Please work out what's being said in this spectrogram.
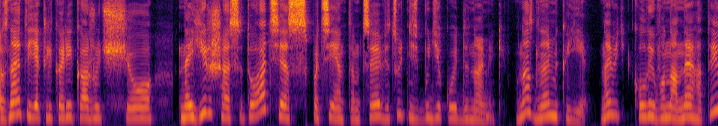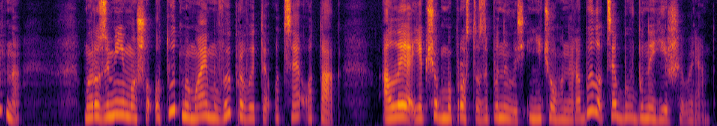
знаєте, як лікарі кажуть, що найгірша ситуація з пацієнтом це відсутність будь-якої динаміки. У нас динаміка є. Навіть коли вона негативна, ми розуміємо, що отут ми маємо виправити оце отак. Але якщо б ми просто зупинились і нічого не робило, це був би найгірший варіант.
